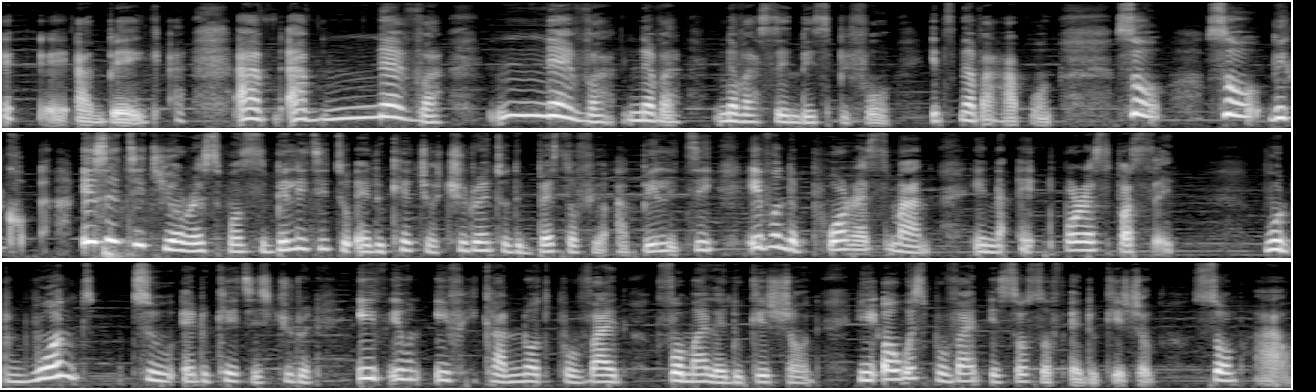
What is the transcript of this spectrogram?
I beg. I've I've never, never, never, never seen this before. It's never happened. So so because isn't it your responsibility to educate your children to the best of your ability? Even the poorest man in a poorest person would want to educate his children if even if he cannot provide formal education he always provide a source of education somehow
